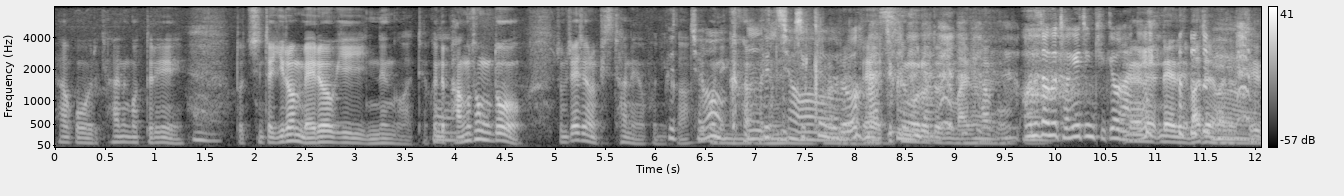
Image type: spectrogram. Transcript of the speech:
하고 이렇게 하는 것들이 어. 또 진짜 이런 매력이 있는 것 같아요. 근데 어. 방송도 좀 재즈랑 비슷하네요 보니까 그쵸? 해보니까 음, 그쵸. 즉흥으로 네, 즉흥으로도 좀 많이 하고 어느 정도 정해진 규격 안에 네네, 네네 맞아요 맞아요 네.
